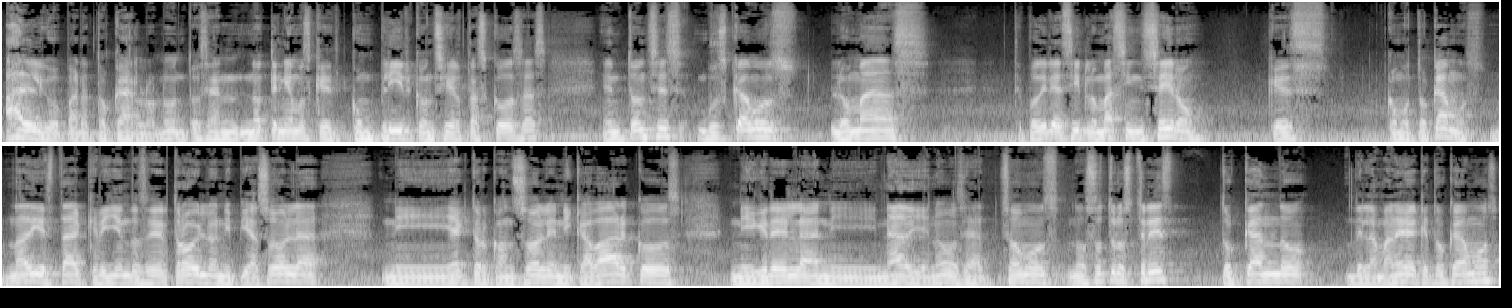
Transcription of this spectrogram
algo para tocarlo, ¿no? O sea, no teníamos que cumplir con ciertas cosas. Entonces buscamos lo más, te podría decir, lo más sincero, que es como tocamos. Nadie está creyendo ser Troilo, ni Piazzola, ni Héctor Console, ni Cabarcos, ni Grela, ni nadie, ¿no? O sea, somos nosotros tres tocando de la manera que tocamos,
